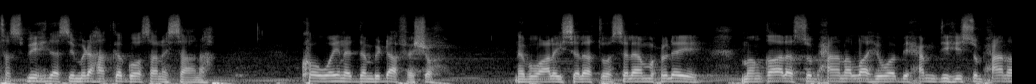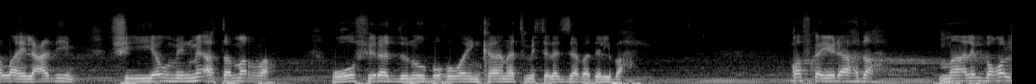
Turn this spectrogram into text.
Tasbiixdaasi midhahaad ka goosanaysaana koo waa inaad dembi dhaaf hesho nebigu calayhi salaatu wasalaam wuxuu leeyahy man qaala subxaana allahi wabixamdihi subxaana allahi alcadiim fii yowmin mi'ata mara gufirat dunuubuhu wain kaanat midla zabad albaxr qofka yidhaahda maalin boqol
